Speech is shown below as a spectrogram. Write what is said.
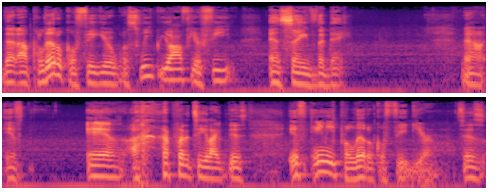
that a political figure will sweep you off your feet and save the day. Now, if, and I put it to you like this if any political figure says,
